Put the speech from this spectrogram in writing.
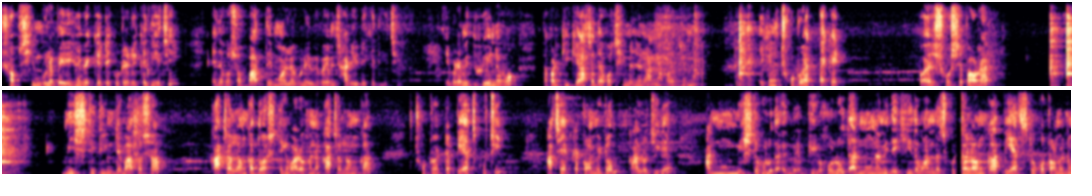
সব সিমগুলোকে এইভাবে কেটে কুটে রেখে দিয়েছি। এই দেখো, সব বাদ দিয়ে ময়লাগুলো এইভাবে আমি ছাড়িয়ে রেখে দিয়েছি। এবার আমি ধুয়ে নেব। তারপর কী কী আছে দেখো সিমের জন্য রান্না করার জন্য। এখানে ছোট এক প্যাকেট সর্ষে পাউডার, মিষ্টি তিনটে বাতাসা, কাঁচা লঙ্কা দশ থেকে বারোখানা কাঁচা লঙ্কা, ছোট একটা পেঁয়াজ কুচি, আছে একটা টমেটো, কালো জিরে আর নুন মিষ্টি হলুদ হলুদ আর নুন আমি দেখিয়ে দেবো আন্দাজ করে। কাঁচা লঙ্কা পেঁয়াজটুকু টমেটো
